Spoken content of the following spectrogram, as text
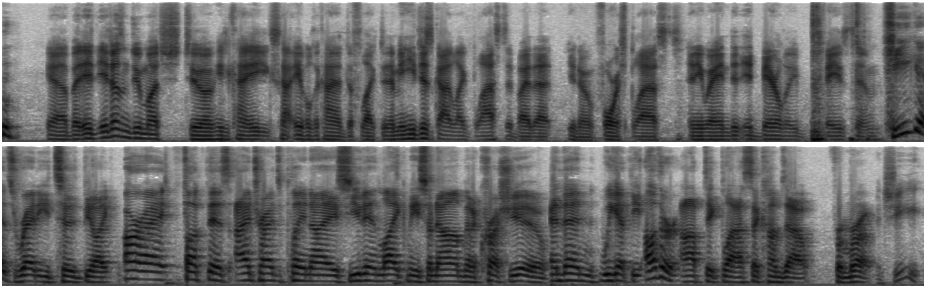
yeah, but it, it doesn't do much to him. He kind of he's able to kind of deflect it. I mean, he just got like blasted by that you know force blast anyway, and it, it barely phased him. he gets ready to be like, all right, fuck this. I tried to play nice. You didn't like me, so now I'm going to crush you. And then we get the other optic blast that comes out from Rogue. And she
